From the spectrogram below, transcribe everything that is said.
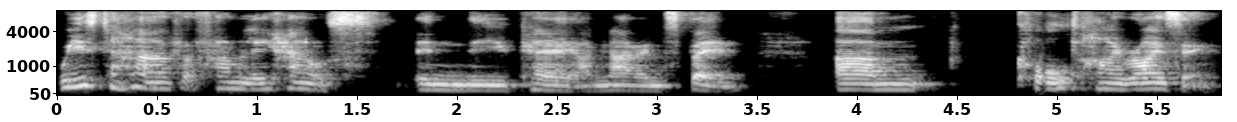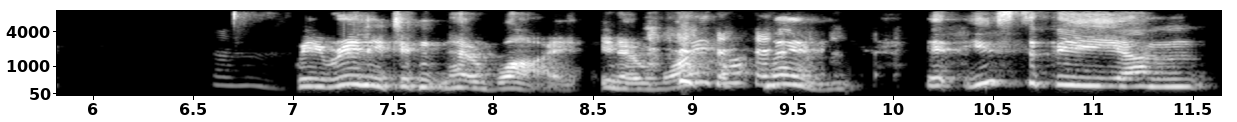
we used to have a family house in the UK, I'm now in Spain, um, called High Rising. Uh-huh. We really didn't know why. You know, why that name? It used to be um,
